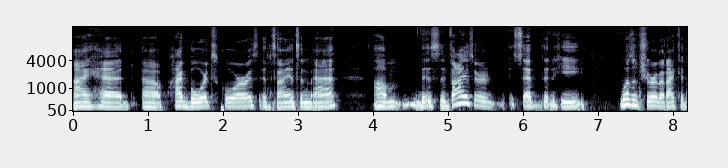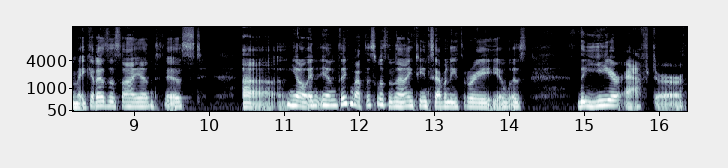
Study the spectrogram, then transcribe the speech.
I had uh, high board scores in science and math, um, this advisor said that he wasn't sure that I could make it as a scientist. Uh, you know, and, and think about this was in 1973. It was the year after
